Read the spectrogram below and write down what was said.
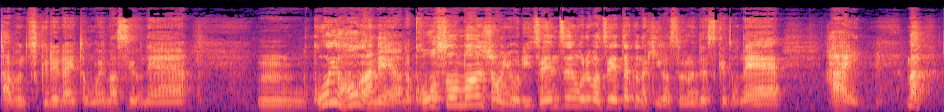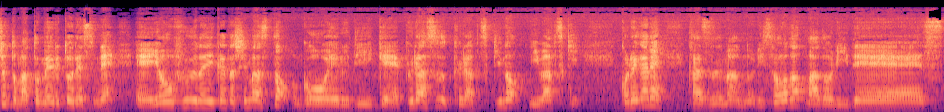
多分作れないと思いますよね。うんこういう方がねあの高層マンションより全然俺は贅沢な気がするんですけどね。はい。まあちょっとまとめるとですね、えー洋風な言い方しますと 5LDK プラス蔵付きの庭付き。これがねカズーマンの理想の間取りです。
